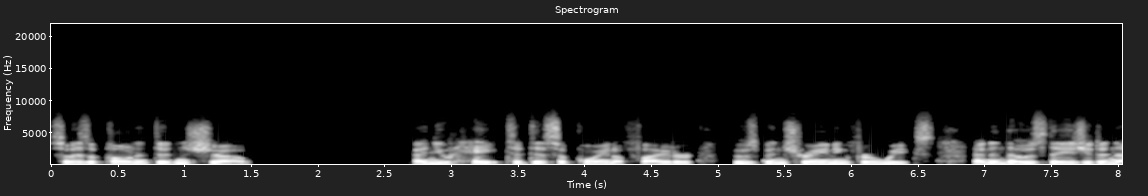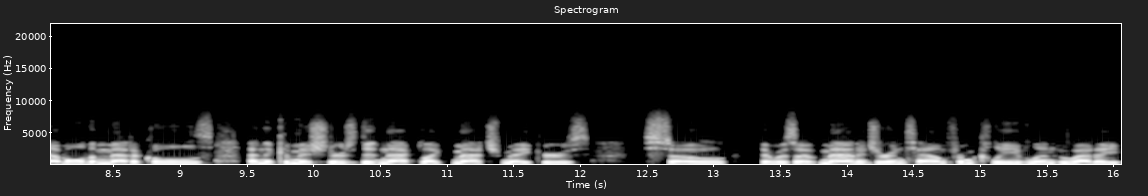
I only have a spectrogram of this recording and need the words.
So his opponent didn't show. And you hate to disappoint a fighter who's been training for weeks. And in those days, you didn't have all the medicals, and the commissioners didn't act like matchmakers. So there was a manager in town from Cleveland who had a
